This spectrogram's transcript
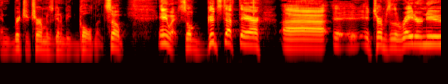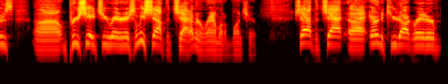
and Richard Sherman is going to be golden. So anyway, so good stuff there uh, in terms of the Raider news. Uh, appreciate you, Raider Nation. Let me shout out the chat. I've been rambling a bunch here. Shout out the chat. Uh, Aaron the Q Dog Raider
